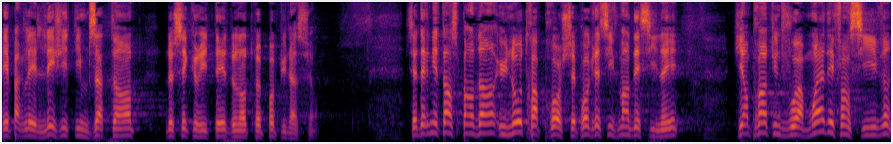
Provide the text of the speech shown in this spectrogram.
et par les légitimes attentes de sécurité de notre population. Ces derniers temps, cependant, une autre approche s'est progressivement dessinée, qui emprunte une voie moins défensive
